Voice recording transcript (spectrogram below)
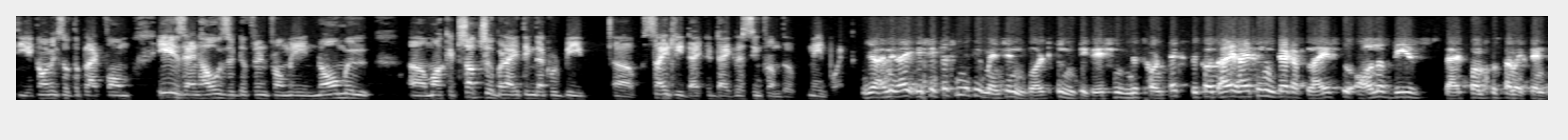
the economics of the platform is and how is it different from a normal uh, market structure but i think that would be uh, slightly di- digressing from the main point. Yeah, I mean, I, it's interesting that you mentioned vertical integration in this context because I, I think that applies to all of these platforms to some extent.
